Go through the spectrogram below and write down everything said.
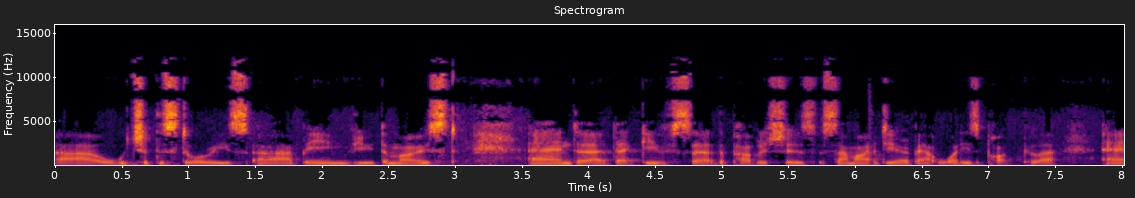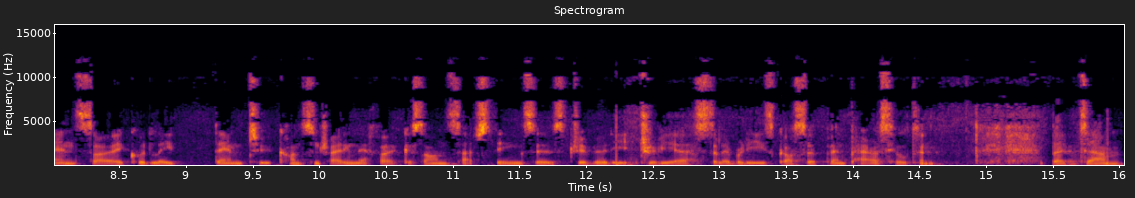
uh, which of the stories are being viewed the most, and uh, that gives uh, the publishers some idea about what is popular, and so it could lead them to concentrating their focus on such things as trivia, trivia celebrities, gossip, and Paris Hilton. But um,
